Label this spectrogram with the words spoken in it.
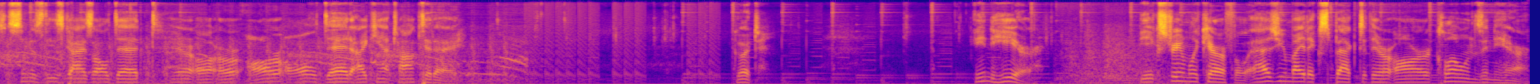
So as soon as these guys all dead, are, are, are all dead, I can't talk today. Good. In here, be extremely careful. As you might expect, there are clones in here.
